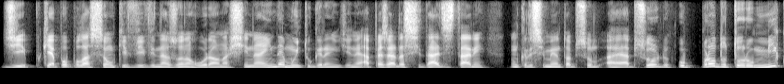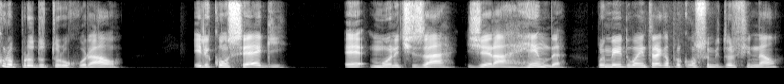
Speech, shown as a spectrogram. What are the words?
de porque a população que vive na zona rural na China ainda é muito grande, né? Apesar das cidades estarem num crescimento é, absurdo, o produtor, o microprodutor rural, ele consegue é, monetizar, gerar renda por meio de uma entrega para o consumidor final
